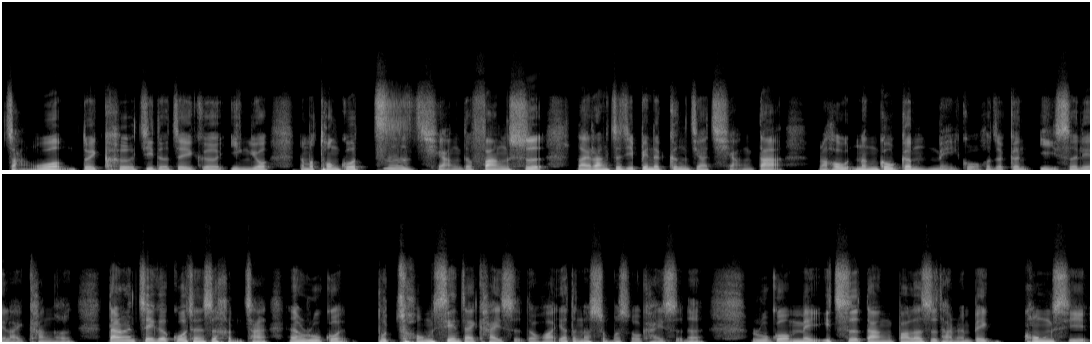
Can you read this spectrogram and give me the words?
掌握，对科技的这个应用，那么通过自强的方式来让自己变得更加强大，然后能够跟美国或者跟以色列来抗衡。当然，这个过程是很长，那如果不从现在开始的话，要等到什么时候开始呢？如果每一次当巴勒斯坦人被空袭、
